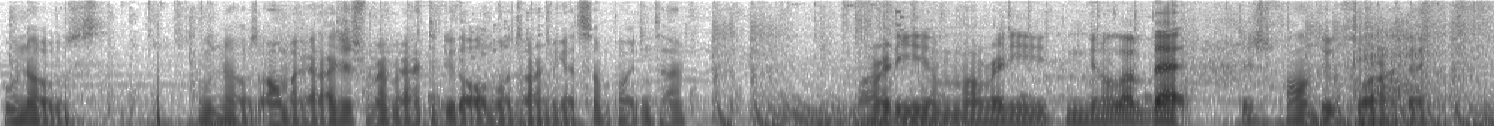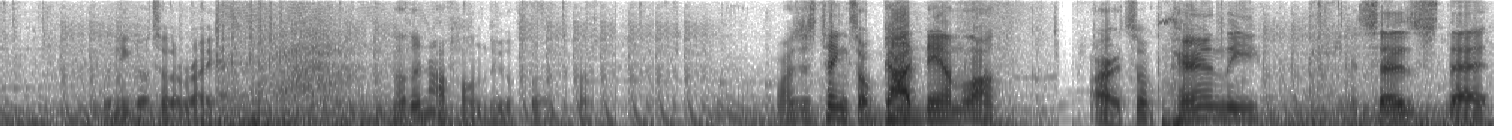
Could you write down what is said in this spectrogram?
Who knows? Who knows? Oh my god, I just remember I have to do the old one's army at some point in time. I'm already, I'm already gonna love that. They're just falling through the floor, aren't they? We need to go to the right. No, they're not falling through the floor. What the fuck? Why is this taking so goddamn long? Alright, so apparently it says that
